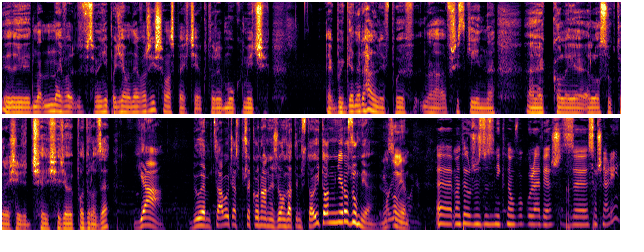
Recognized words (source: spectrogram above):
yy, na, najwa- w sumie nie powiedziałem o najważniejszym aspekcie, który mógł mieć jakby generalny wpływ na wszystkie inne e, koleje losu, które się, się, siedziały po drodze. Ja byłem cały czas przekonany, że on za tym stoi, to on mnie rozumie. Moje Rozumiem. działania. E, Mateusz zniknął w ogóle, wiesz, z sociali?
